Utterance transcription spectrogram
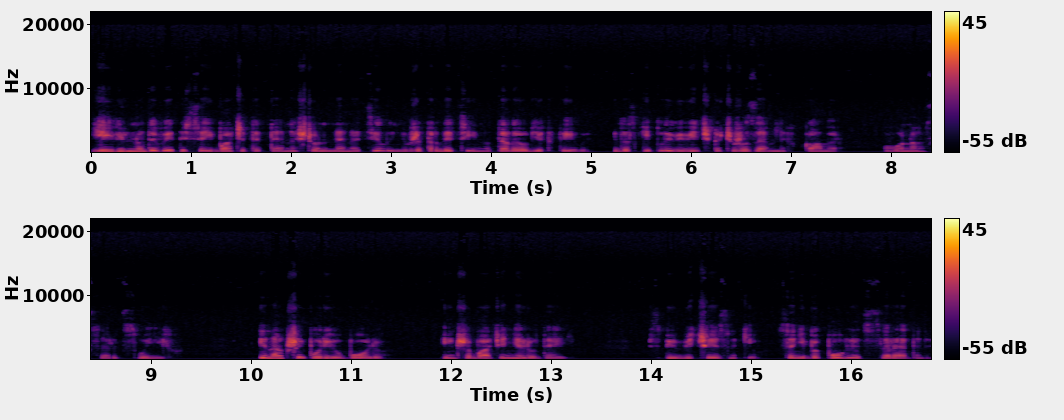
їй вільно дивитися і бачити те, на що не націлені вже традиційно телеоб'єктиви і доскіпливі вічка чужоземних камер. Вона серед своїх. інакший порів болю, інше бачення людей, співвітчизників, це ніби погляд зсередини.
